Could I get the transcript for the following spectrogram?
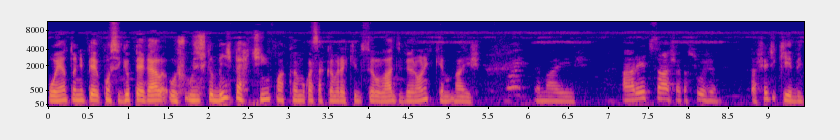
o Anthony pe- conseguiu pegar os, os esquilos bem pertinho com, a câmera, com essa câmera aqui do celular de Verônica, que é mais... É mais... A areia de Sasha, tá suja? Tá cheia de quibe.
